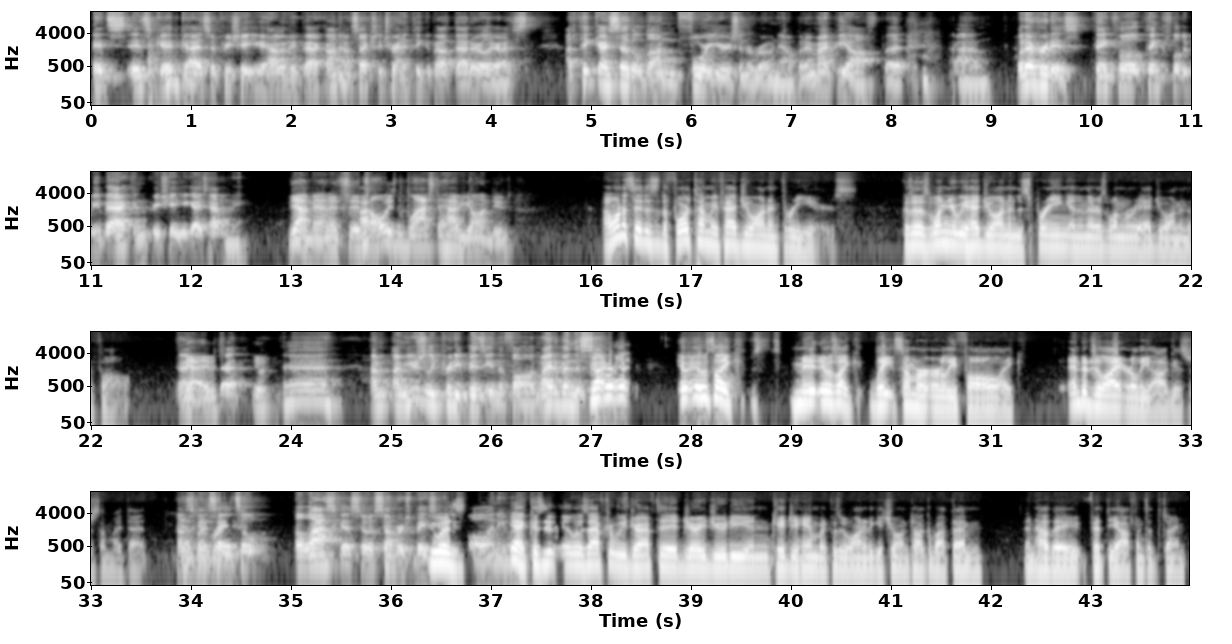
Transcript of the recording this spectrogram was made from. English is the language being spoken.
It's it's good, guys. I appreciate you having me back on. I was actually trying to think about that earlier. I, was, I think I settled on four years in a row now, but I might be off. But um, whatever it is, thankful thankful to be back and appreciate you guys having me. Yeah, man. It's it's I, always a blast to have you on, dude. I want to say this is the fourth time we've had you on in three years. Because there was one year we had you on in the spring, and then there was one where we had you on in the fall. That, yeah, it was, that, it was, uh, I'm I'm usually pretty busy in the fall. It might have been the summer. No, it, it was like mid. It was like late summer, early fall, like end of July, early August, or something like that. I was going to say it's Alaska, so a summer's basically was, fall anyway. Yeah, because it, it, was after we drafted Jerry Jeudy and KJ Hamler because we wanted to get you on and talk about them and how they fit the offense at the time.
